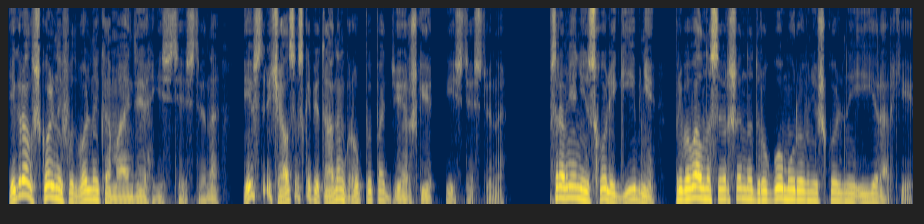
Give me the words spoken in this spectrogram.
Играл в школьной футбольной команде, естественно, и встречался с капитаном группы поддержки, естественно. В сравнении с Холли Гибни пребывал на совершенно другом уровне школьной иерархии,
